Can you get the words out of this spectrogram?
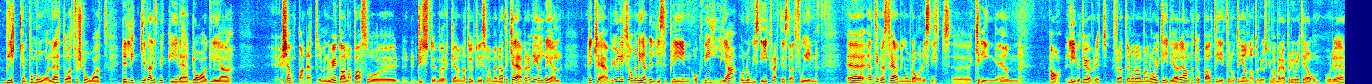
blicken på målet och att förstå att det ligger väldigt mycket i det här dagliga eh, kämpandet. Men nu är inte alla pass så eh, dystermörka naturligtvis, va? men att det kräver en hel del. Det kräver ju liksom en hel del disciplin och vilja och logistik faktiskt att få in eh, en timmes träning om dagen i snitt kring en ja, livet i övrigt. För att jag menar, man har ju tidigare använt upp all tid till någonting annat och nu ska man börja prioritera om. Och det,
